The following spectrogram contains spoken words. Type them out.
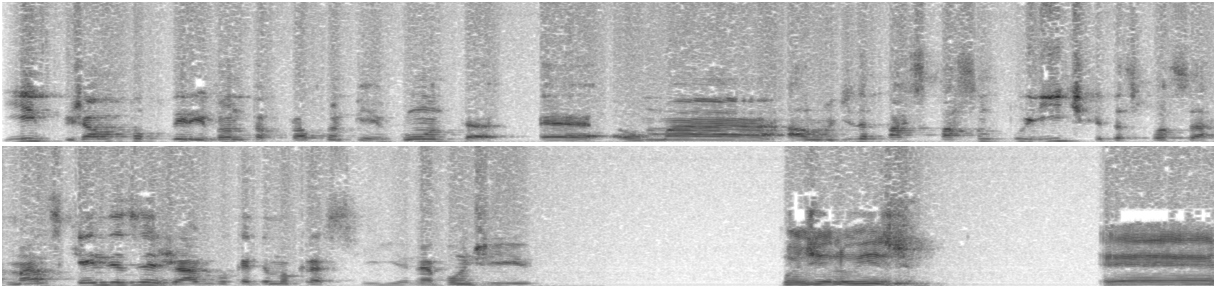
E já um pouco derivando para a próxima pergunta, é, uma aludida participação política das Forças Armadas que é indesejável em qualquer democracia. Né? Bom dia. Bom dia, Luiz. É,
